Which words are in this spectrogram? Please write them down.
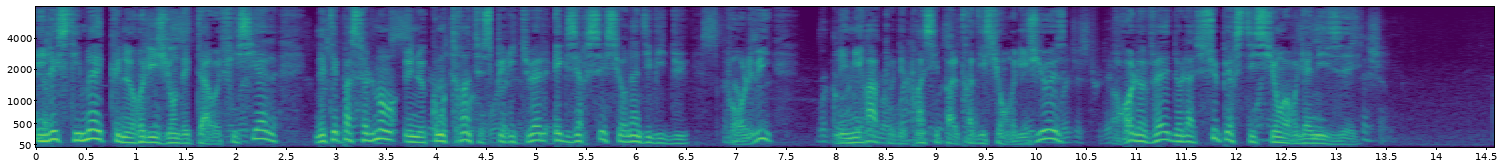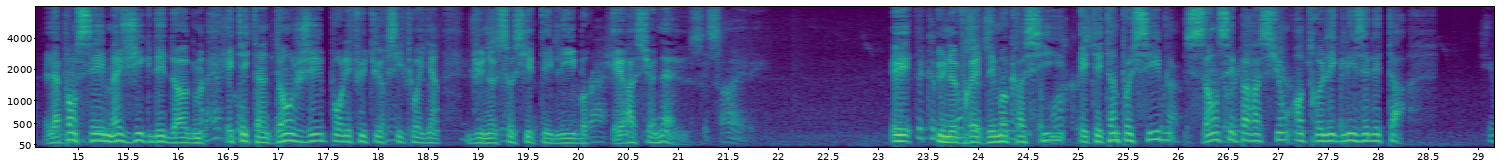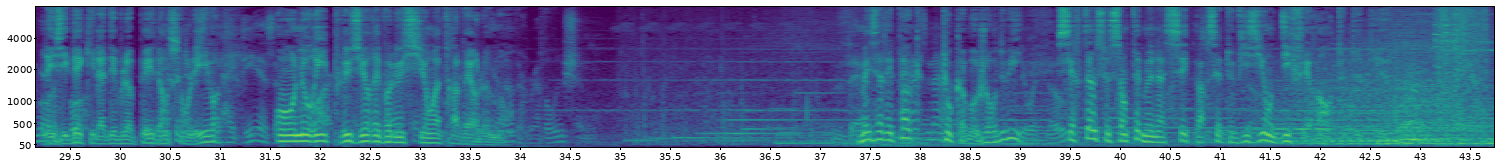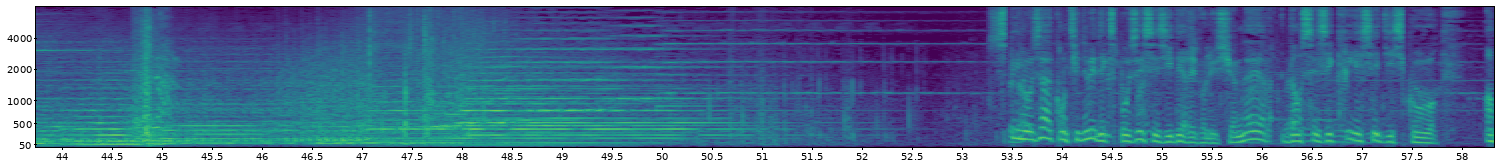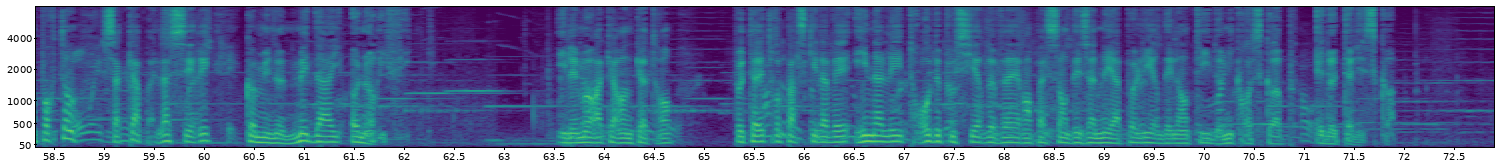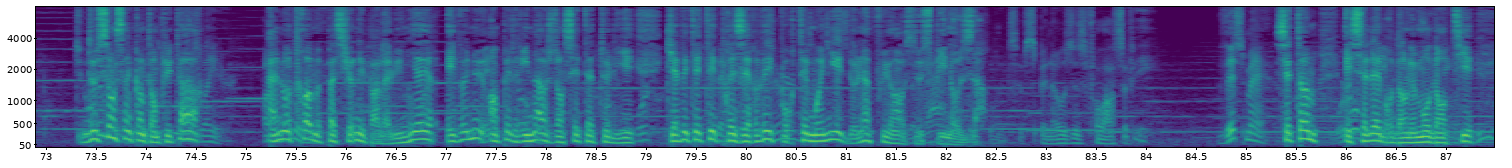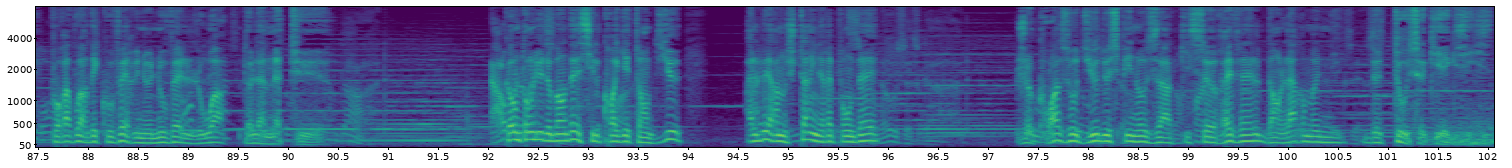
Il estimait qu'une religion d'État officielle n'était pas seulement une contrainte spirituelle exercée sur l'individu. Pour lui, les miracles des principales traditions religieuses relevaient de la superstition organisée. La pensée magique des dogmes était un danger pour les futurs citoyens d'une société libre et rationnelle. Et une vraie démocratie était impossible sans séparation entre l'Église et l'État. Les idées qu'il a développées dans son livre ont nourri plusieurs révolutions à travers le monde. Mais à l'époque, tout comme aujourd'hui, certains se sentaient menacés par cette vision différente de Dieu. Spinoza a continué d'exposer ses idées révolutionnaires dans ses écrits et ses discours, en portant sa cape lacérée comme une médaille honorifique. Il est mort à 44 ans, peut-être parce qu'il avait inhalé trop de poussière de verre en passant des années à polir des lentilles de microscope et de télescope. 250 ans plus tard, un autre homme passionné par la lumière est venu en pèlerinage dans cet atelier qui avait été préservé pour témoigner de l'influence de Spinoza. Cet homme est célèbre dans le monde entier pour avoir découvert une nouvelle loi de la nature. Quand on lui demandait s'il croyait en Dieu, Albert Einstein répondait ⁇ Je crois au Dieu de Spinoza qui se révèle dans l'harmonie de tout ce qui existe.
